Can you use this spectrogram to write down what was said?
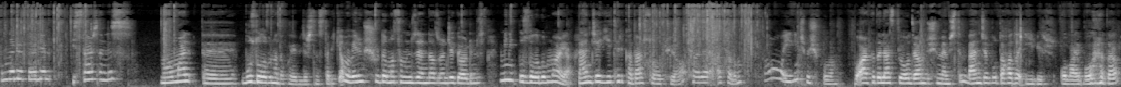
Bunları böyle isterseniz normal e, buzdolabına da koyabilirsiniz tabii ki. Ama benim şurada masamın üzerinde az önce gördüğünüz minik buzdolabım var ya. Bence yeteri kadar soğutuyor. Şöyle açalım. Aa ilginçmiş bu. Bu arkada lastiği olacağını düşünmemiştim. Bence bu daha da iyi bir olay bu arada.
